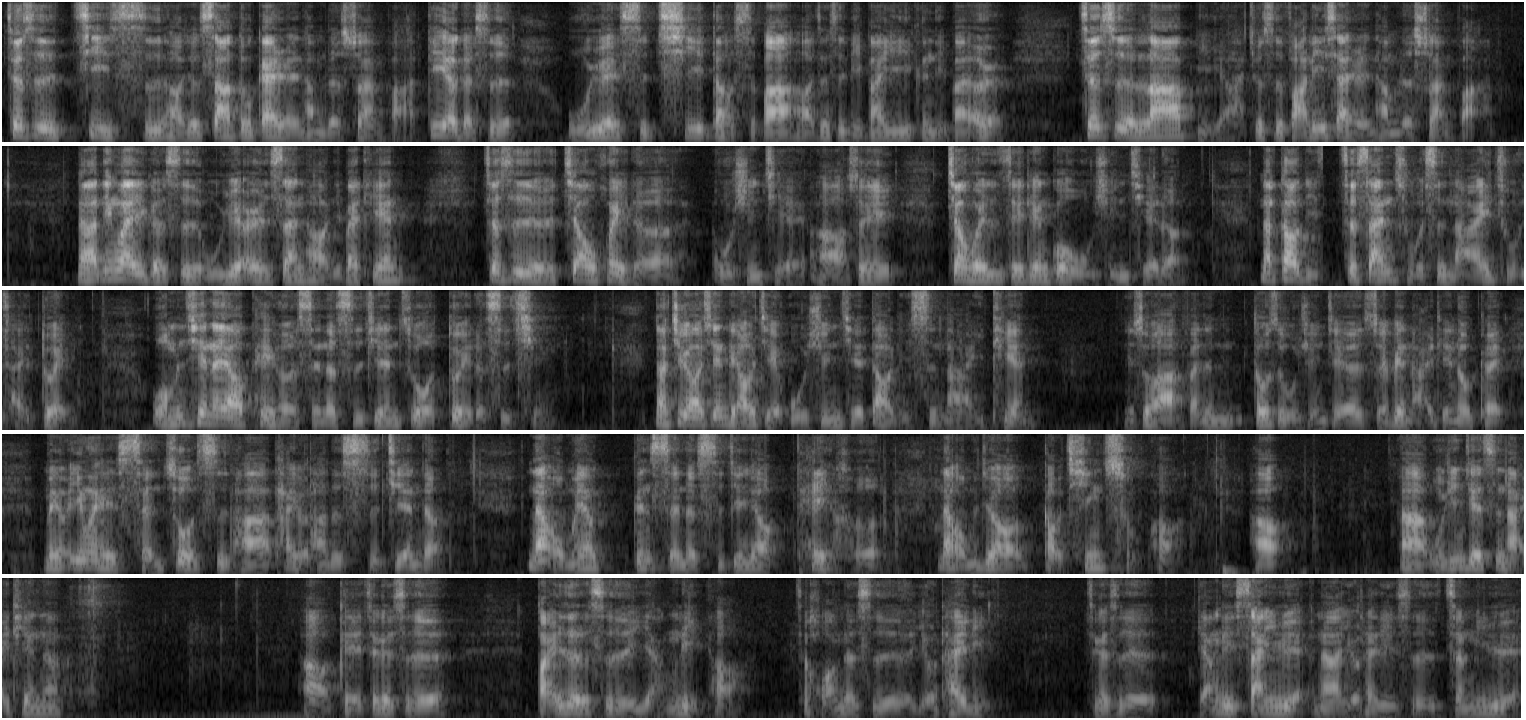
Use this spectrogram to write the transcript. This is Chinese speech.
这是祭司哈、就撒都该人他们的算法。第二个是五月十七到十八号，这是礼拜一跟礼拜二，这是拉比啊，就是法利赛人他们的算法。那另外一个是五月二十三号礼拜天。这是教会的五旬节啊，所以教会是这一天过五旬节的。那到底这三组是哪一组才对？我们现在要配合神的时间做对的事情，那就要先了解五旬节到底是哪一天。你说啊，反正都是五旬节，随便哪一天都可以。没有，因为神做事他他有他的时间的。那我们要跟神的时间要配合，那我们就要搞清楚哈。好，啊，五旬节是哪一天呢？好，OK，这个是白的是阳历哈，这黄的是犹太历，这个是阳历三月，那犹太历是正月。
